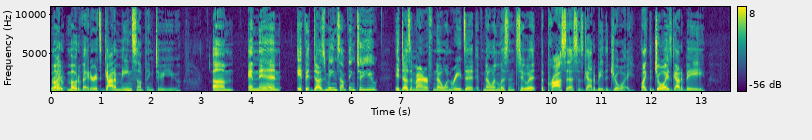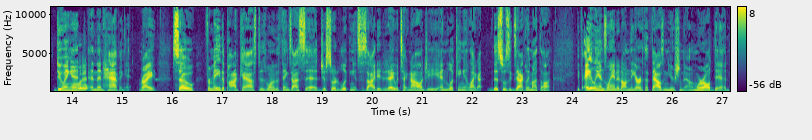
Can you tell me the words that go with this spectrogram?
right. motivator. It's got to mean something to you. Um, and then if it does mean something to you, it doesn't matter if no one reads it, if no one listens to it. The process has got to be the joy. Like the joy's got to be doing it oh, yeah. and then having it, right? So for me, the podcast is one of the things I said, just sort of looking at society today with technology and looking at like, this was exactly my thought. If aliens landed on the earth a thousand years from now and we're all dead,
